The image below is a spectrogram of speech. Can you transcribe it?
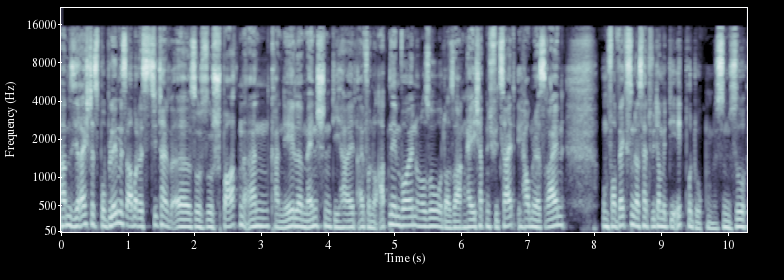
Haben Sie recht, das Problem ist aber, das zieht halt äh, so, so Sparten an, Kanäle, Menschen, die halt einfach nur abnehmen wollen oder so oder sagen, hey, ich habe nicht viel Zeit, ich hau mir das rein und verwechseln das halt wieder mit Diätprodukten. Das sind so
